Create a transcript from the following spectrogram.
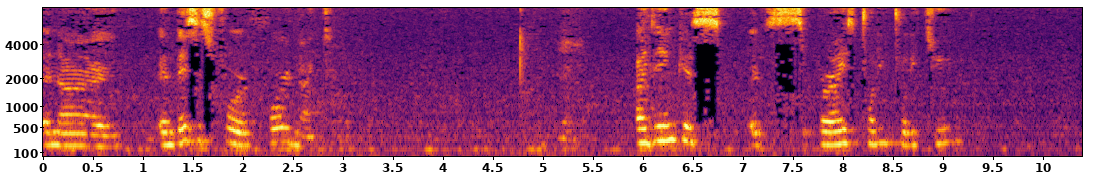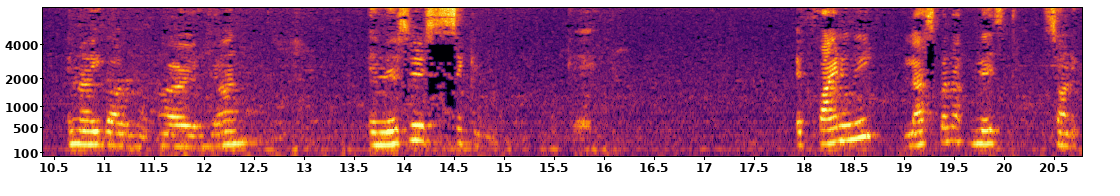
and I and this is for Fortnite. I think it's it's surprise 2022 and I got a Yan and this is second okay. And finally last but not least Sonic.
